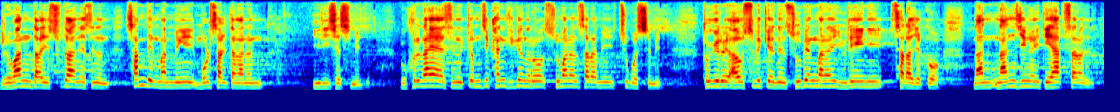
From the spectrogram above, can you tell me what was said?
르완다의 수단에서는 300만 명이 몰살당하는 일이 있었습니다. 우크라이나에서는 끔찍한 기근으로 수많은 사람이 죽었습니다. 독일의 아우스비케는 수백만의 유대인이 사라졌고 난, 난징의 대학살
